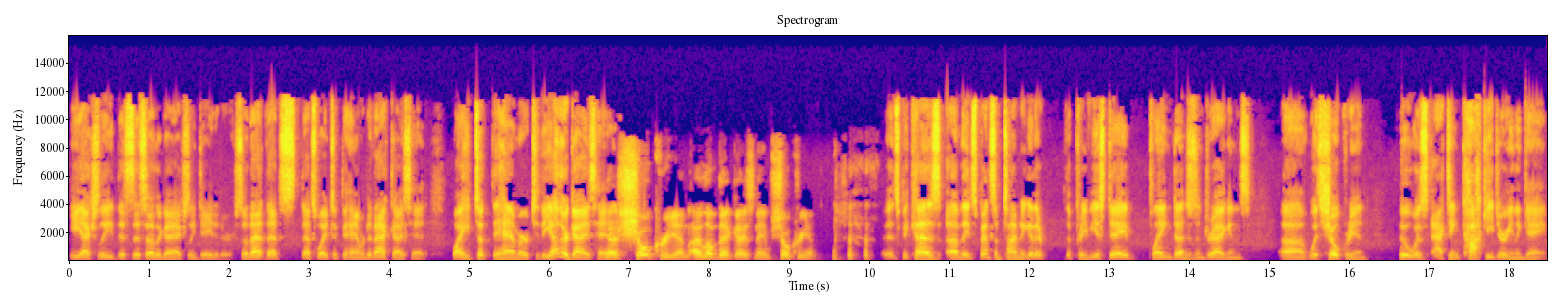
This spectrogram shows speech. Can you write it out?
he actually this this other guy actually dated her. So that that's that's why he took the hammer to that guy's head. Why he took the hammer to the other guy's head? Yeah, Shokrian. I love that guy's name, Shokrian. It's because um, they'd spent some time together the previous day playing Dungeons and Dragons uh, with Shokrian, who was acting cocky during the game.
